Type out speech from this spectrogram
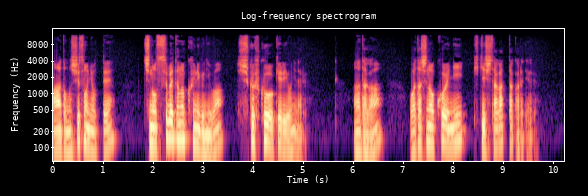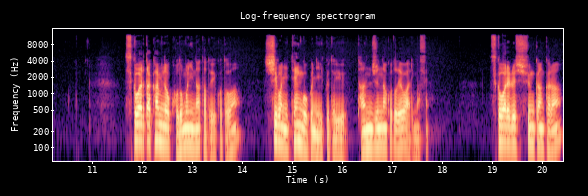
う。あなたの子孫によって地のすべての国々は祝福を受けるようになる。あなたが私の声に聞き従ったからである。救われた神の子供になったということは、死後に天国に行くという単純なことではありません。救われる瞬間から、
